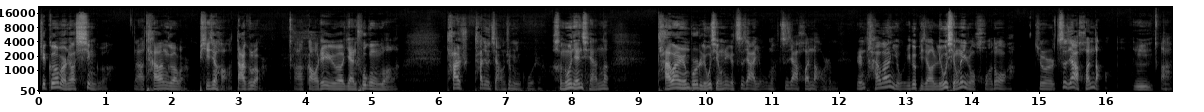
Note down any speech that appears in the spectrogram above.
这哥们儿叫信哥啊，台湾哥们儿，脾气好，大个儿啊，搞这个演出工作了。他他就讲这么一故事，很多年前呢，台湾人不是流行这个自驾游嘛，自驾环岛什么的。人台湾有一个比较流行的一种活动啊，就是自驾环岛。嗯啊，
